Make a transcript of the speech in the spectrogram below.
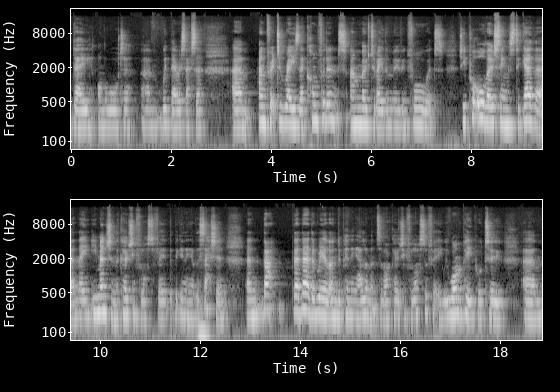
day on the water um, with their assessor um, and for it to raise their confidence and motivate them moving forwards. So you put all those things together, and they you mentioned the coaching philosophy at the beginning of the session, and that they're, they're the real underpinning elements of our coaching philosophy. We want people to um,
